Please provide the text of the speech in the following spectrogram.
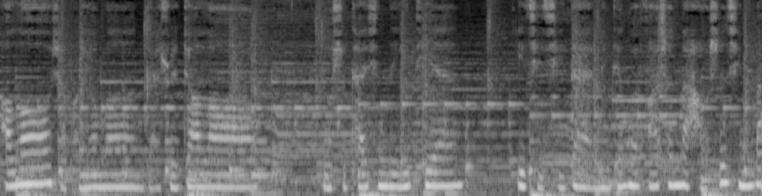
好喽，小朋友们该睡觉了，又是开心的一天，一起期待明天会发生的好事情吧。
